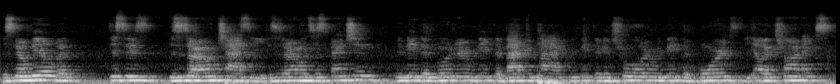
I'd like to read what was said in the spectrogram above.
the snowmobile, but this is this is our own chassis. This is our own suspension. We made the motor, we made the battery pack, we made the controller, we made the boards, the electronics,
